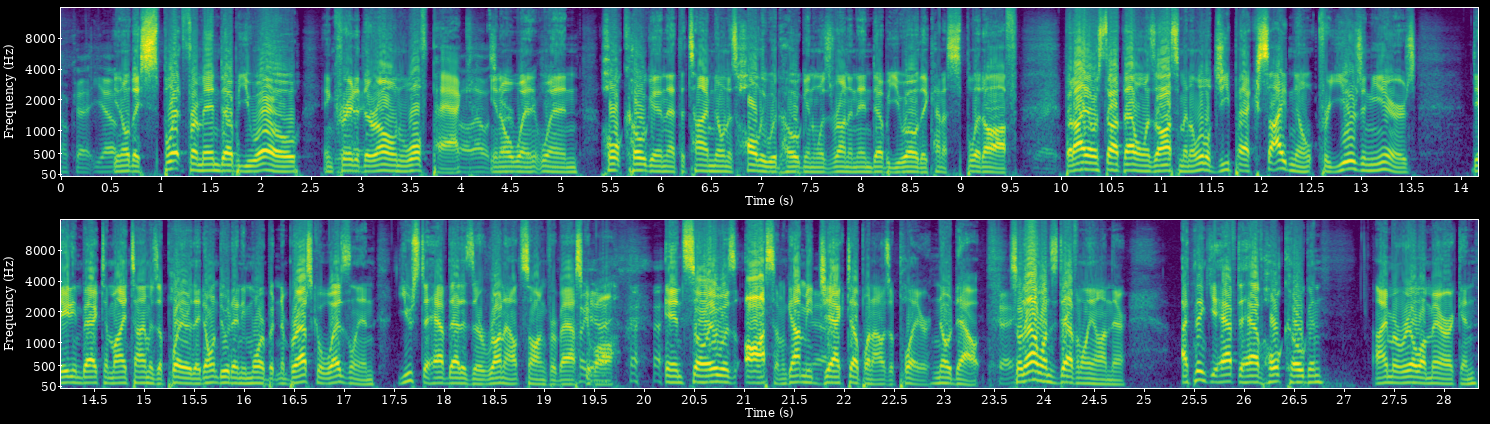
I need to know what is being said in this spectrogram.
Okay, yeah. You know, they split from NWO and created Right. their own Wolf Pack. Oh, you know, when when Hulk Hogan, at the time known as Hollywood Hogan, was running NWO, they kind of split off. Right. But I always thought that one was awesome. And a little GPAC side note: for years and years, dating back to my time as a player, they don't do it anymore. But Nebraska Wesleyan used to have that as their run-out song for basketball, and so it was awesome. Got me Yeah. jacked up when I was a player, no doubt. Okay. So that one's definitely on there. I think you have to have Hulk Hogan. I'm a real American.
